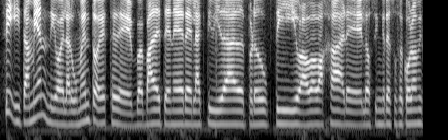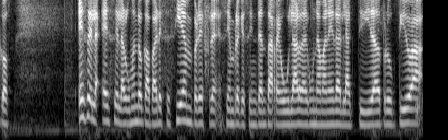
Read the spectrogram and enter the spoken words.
Sí, y también, digo, el argumento este de va a detener la actividad productiva, va a bajar eh, los ingresos económicos. Es el, es el argumento que aparece siempre, siempre que se intenta regular de alguna manera la actividad productiva.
